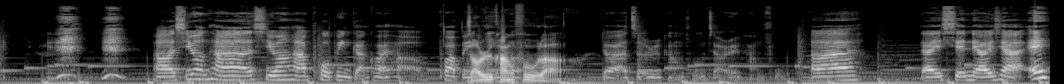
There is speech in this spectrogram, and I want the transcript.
啊，希望他希望他破病赶快好，破病早日康。复啦。对啊，早日康复，早日康复。好啦，来闲聊一下。哎，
